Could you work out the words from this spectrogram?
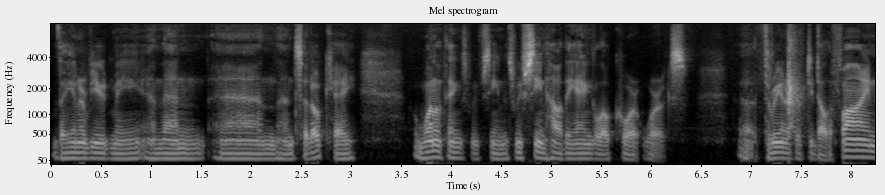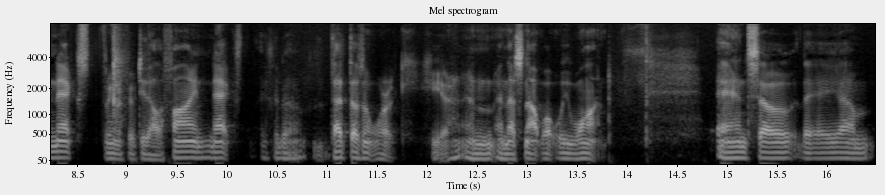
they interviewed me and then and then said, okay. One of the things we've seen is we've seen how the Anglo court works. Uh, $350 fine next, $350 fine next. They said, uh, that doesn't work here, and, and that's not what we want. And so they um,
